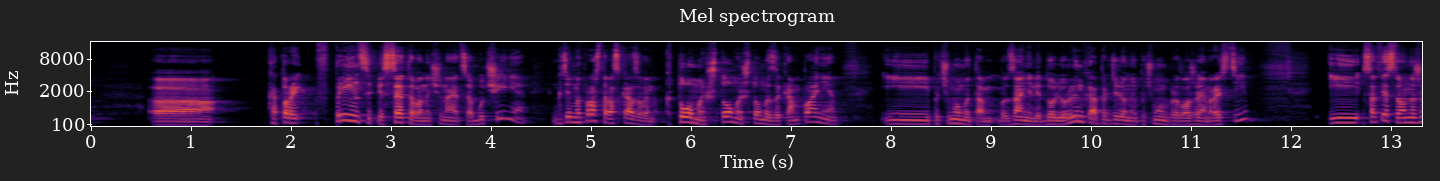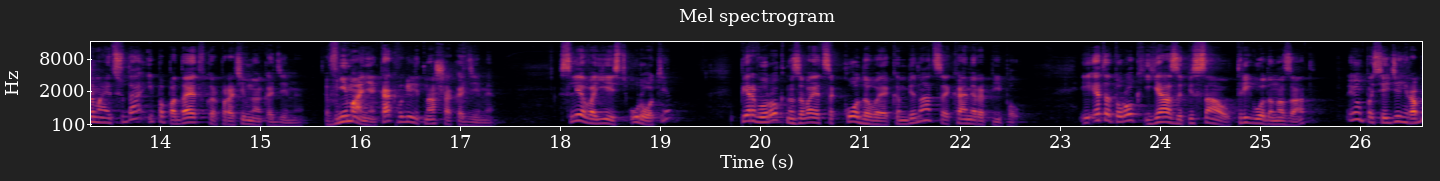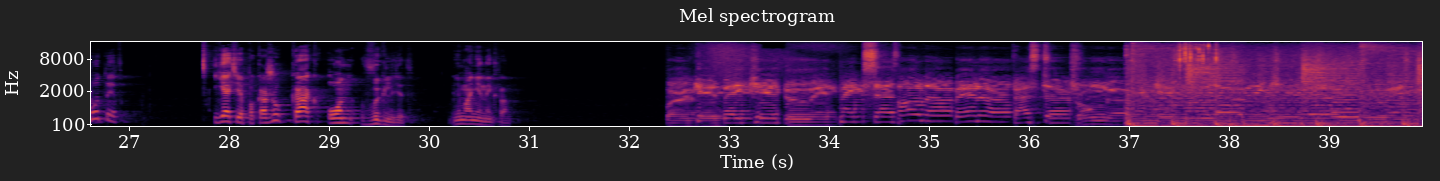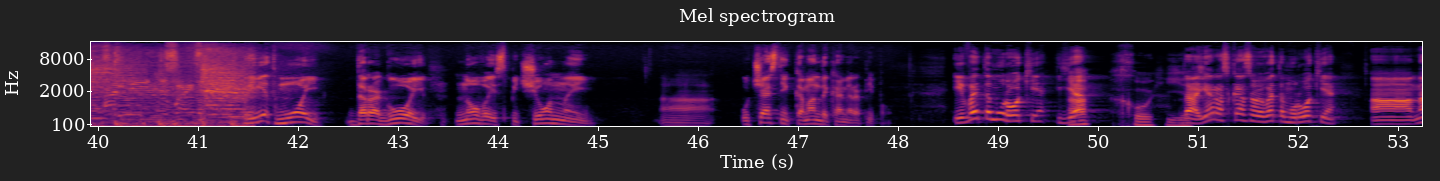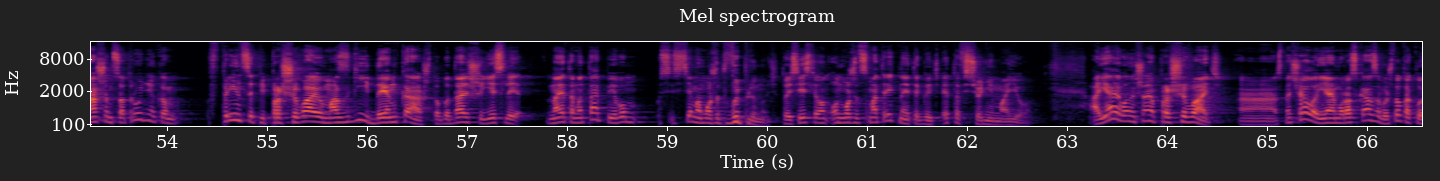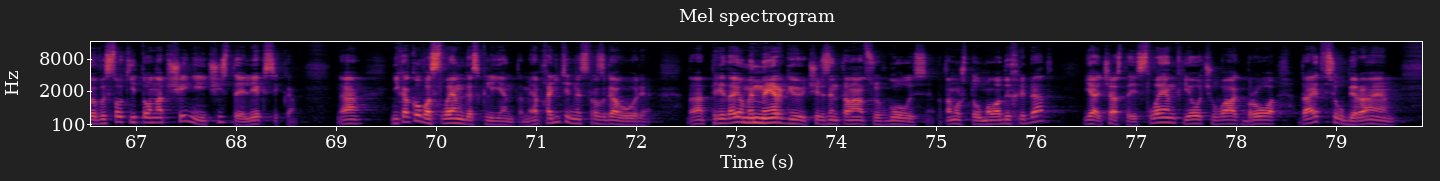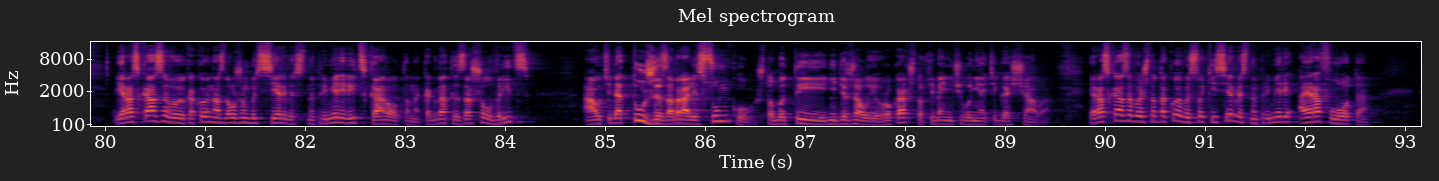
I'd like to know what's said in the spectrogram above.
который, в принципе, с этого начинается обучение, где мы просто рассказываем, кто мы, что мы, что мы за компания, и почему мы там заняли долю рынка определенную, почему мы продолжаем расти. И, соответственно, он нажимает сюда и попадает в корпоративную академию. Внимание, как выглядит наша академия. Слева есть уроки. Первый урок называется «Кодовая комбинация камера People». И этот урок я записал три года назад, и он по сей день работает. Я тебе покажу, как он выглядит. Внимание на экран. Привет, мой дорогой, новоиспеченный а, участник команды Camera People. И в этом уроке я... Охуеть. Да, я рассказываю в этом уроке а, нашим сотрудникам, в принципе, прошиваю мозги, ДНК, чтобы дальше, если на этом этапе его система может выплюнуть. То есть, если он, он может смотреть на это и говорить, это все не мое. А я его начинаю прошивать. А, сначала я ему рассказываю, что такое высокий тон общения и чистая лексика. Да? Никакого сленга с клиентами, обходительность в разговоре. Да? Передаем энергию через интонацию в голосе. Потому что у молодых ребят я часто есть сленг, йо, чувак, бро. Да, это все убираем. Я рассказываю, какой у нас должен быть сервис. На примере Ридс Карлтона. Когда ты зашел в Ридс, а у тебя тут же забрали сумку, чтобы ты не держал ее в руках, чтобы тебя ничего не отягощало. Я рассказываю, что такое высокий сервис на примере Аэрофлота,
